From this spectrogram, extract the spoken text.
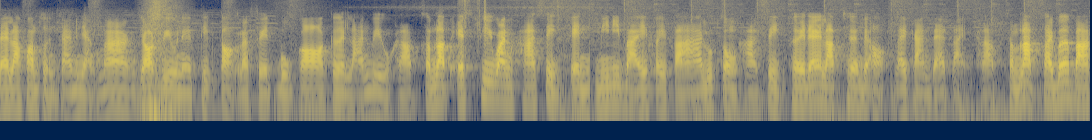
ได้รับความสนใจเป็นอย่างมาก ยอดวิวใน TikTok และ Facebook ก็เกินล้านวิวครับสำหรับ SP1 Classic เป็นมินิไบค์ไฟฟ้ารูปทรงคลาสสิก เคยได้รับเชิญไปออกรายการแบดไ g ครับสำหรับ Cyberbug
